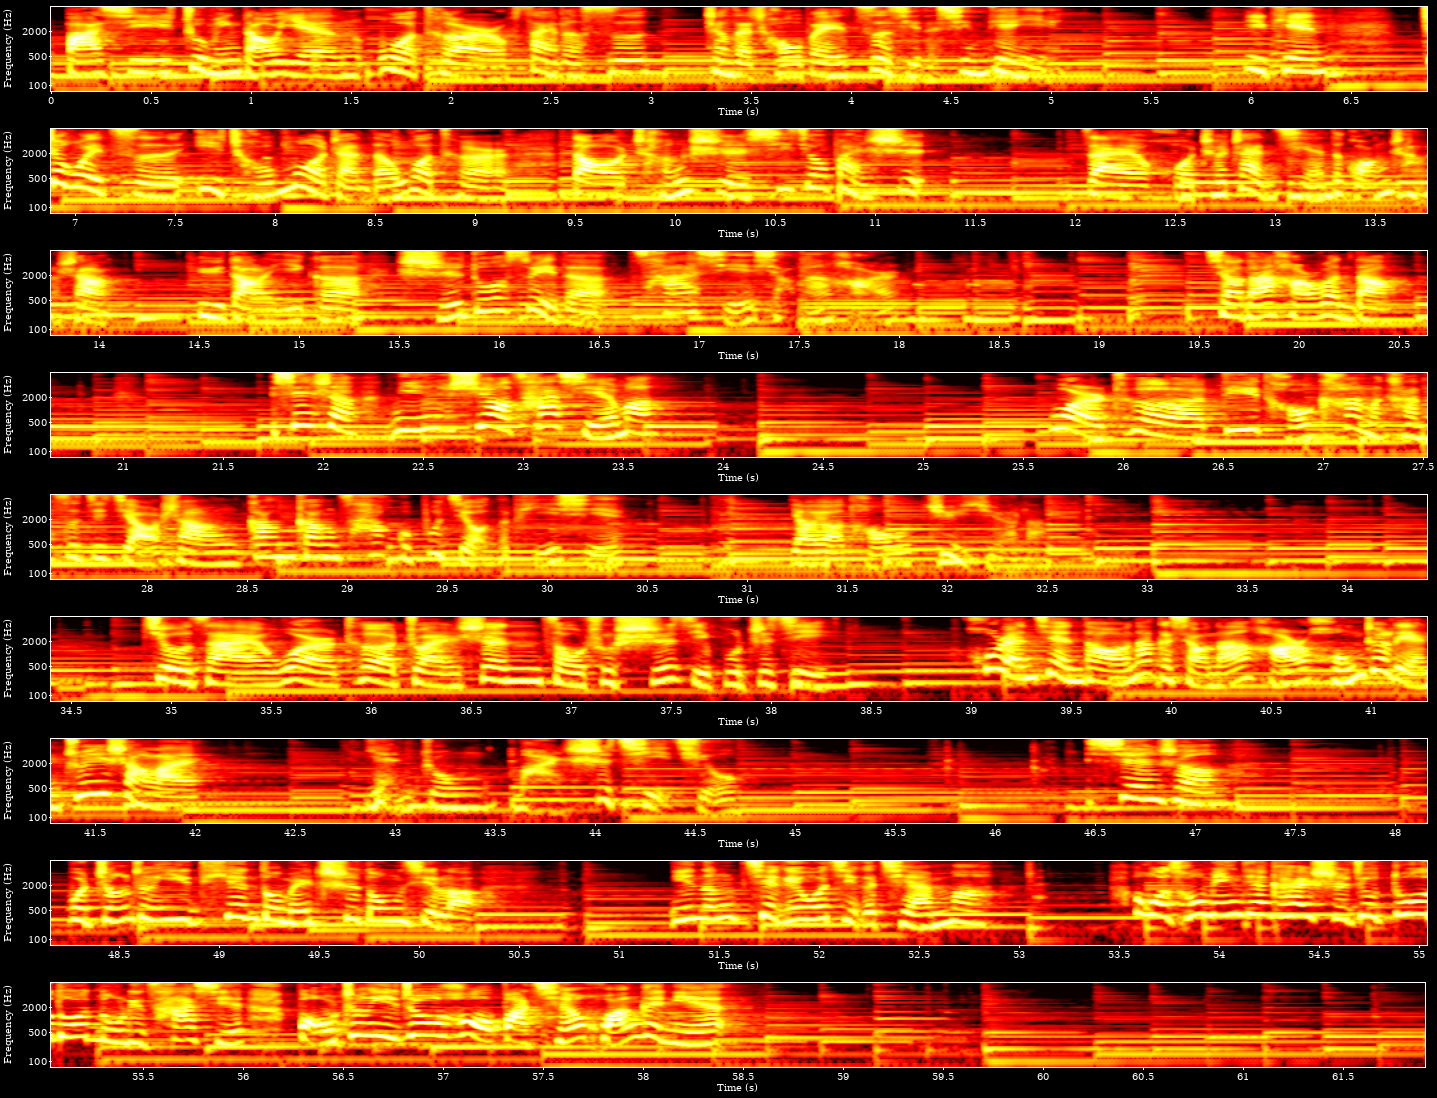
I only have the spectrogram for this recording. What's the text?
巴西著名导演沃特尔·塞勒斯正在筹备自己的新电影。一天，正为此一筹莫展的沃特尔到城市西郊办事，在火车站前的广场上遇到了一个十多岁的擦鞋小男孩。小男孩问道。先生，您需要擦鞋吗？沃尔特低头看了看自己脚上刚刚擦过不久的皮鞋，摇摇头拒绝了。就在沃尔特转身走出十几步之际，忽然见到那个小男孩红着脸追上来，眼中满是乞求。先生，我整整一天都没吃东西了。您能借给我几个钱吗？我从明天开始就多多努力擦鞋，保证一周后把钱还给您。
